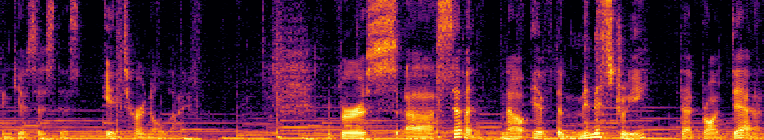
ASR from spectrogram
and gives us this eternal life. Verse uh, 7 Now, if the ministry that brought death,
